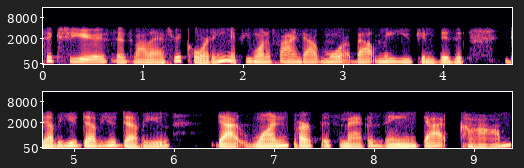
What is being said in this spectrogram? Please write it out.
six years since my last recording. If you want to find out more about me, you can visit www.onepurposemagazine.com.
